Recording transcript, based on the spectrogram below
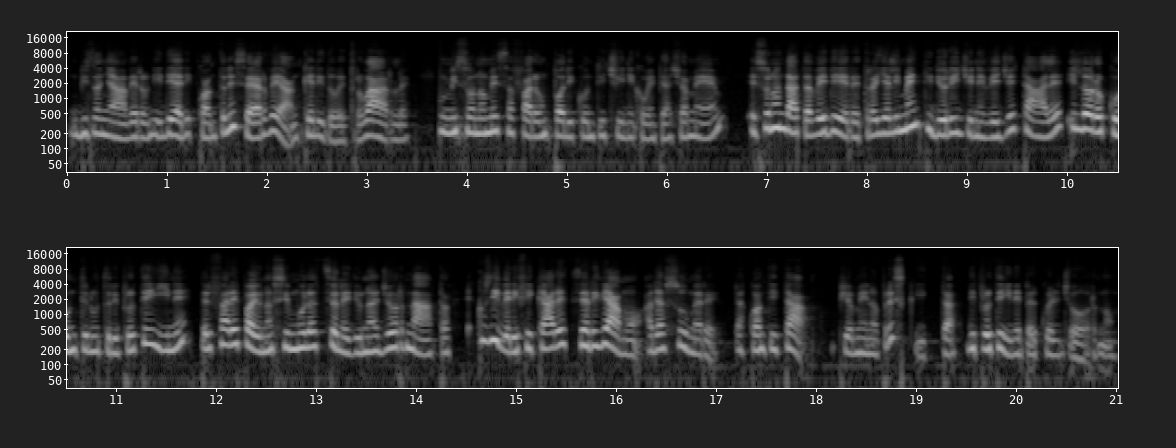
bisogna avere un'idea di quanto ne serve e anche di dove trovarle. Mi sono messa a fare un po' di conticini come piace a me e sono andata a vedere tra gli alimenti di origine vegetale il loro contenuto di proteine per fare poi una simulazione di una giornata e così verificare se arriviamo ad assumere la quantità più o meno prescritta di proteine per quel giorno.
